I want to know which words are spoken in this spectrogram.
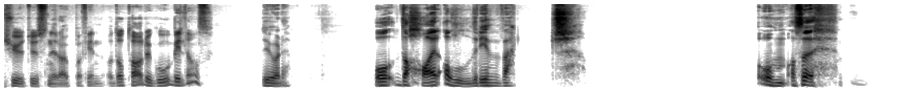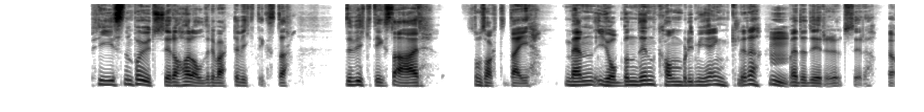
000-20 000 i dag på Finn. Og da tar du gode bilder, altså. Du gjør det. Og det har aldri vært om Altså, prisen på utstyret har aldri vært det viktigste. Det viktigste er, som sagt, deg. Men jobben din kan bli mye enklere Mm. med det dyrere utstyret. Ja.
